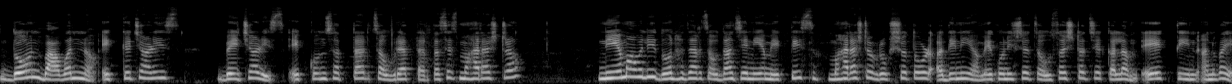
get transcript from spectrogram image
दोन बावन्न एक्केचाळीस बेचाळीस एकोणसत्तर चौऱ्याहत्तर तसेच महाराष्ट्र नियमावली दोन हजार चौदाचे नियम एकतीस महाराष्ट्र वृक्षतोड अधिनियम एकोणीसशे चौसष्टचे कलम एक तीन अन्वये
